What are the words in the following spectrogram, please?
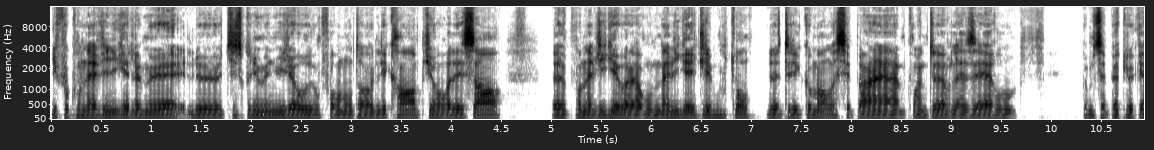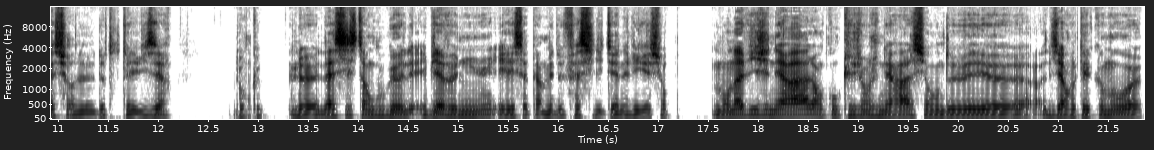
il faut qu'on navigue. Le, le, titre du menu est là-haut, donc il faut remonter en haut de l'écran. Puis on redescend. Euh, pour naviguer, voilà, on navigue avec les boutons de la télécommande. C'est pas un pointeur laser ou comme ça peut être le cas sur d'autres téléviseurs. Donc l'assistant Google est bienvenu et ça permet de faciliter la navigation. Mon avis général, en conclusion générale, si on devait euh, dire en quelques mots, euh,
